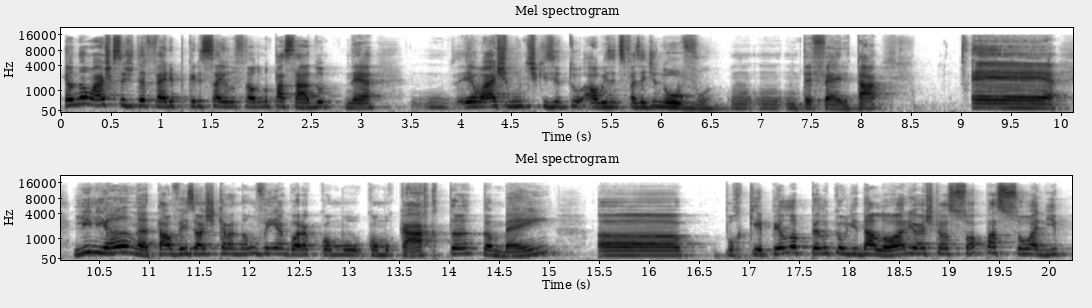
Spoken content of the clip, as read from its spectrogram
Eu não acho que seja o Teferi porque ele saiu no final do ano passado, né? Eu acho muito esquisito a Wizards fazer de novo um, um, um Teferi, tá? É, Liliana, talvez eu acho que ela não vem agora como, como carta também. Uh, porque pelo, pelo que eu li da Lore, eu acho que ela só passou ali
